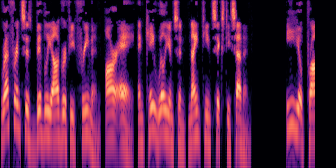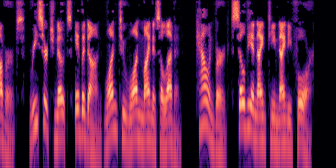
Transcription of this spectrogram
References Bibliography Freeman, R.A., and K. Williamson, 1967. Ijo Proverbs. Research Notes, Ibadan, 1-1-11. Kouwenberg, Silvia 1994.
